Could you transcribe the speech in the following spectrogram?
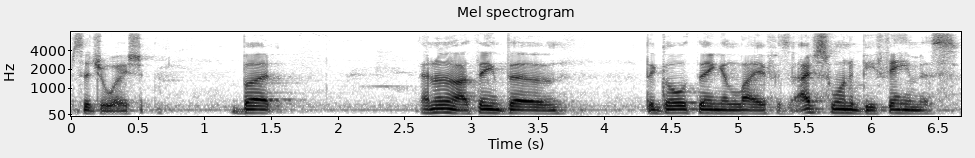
situation. But I don't know. I think the the goal thing in life is I just want to be famous.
